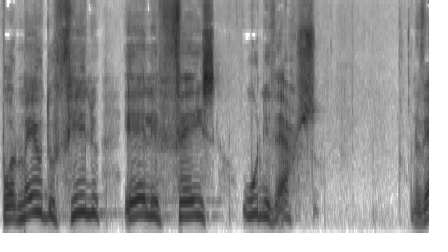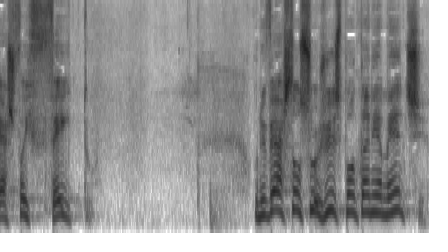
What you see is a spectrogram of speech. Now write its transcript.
Por meio do Filho, ele fez o universo. O universo foi feito. O universo não surgiu espontaneamente.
